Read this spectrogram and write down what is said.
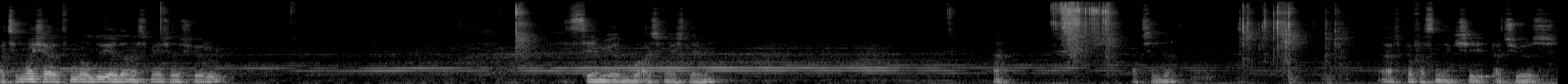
Açılma işaretinin olduğu yerden açmaya çalışıyorum. Hiç sevmiyorum bu açma işlerini. Heh. Açıldı. Evet kafasındaki şeyi açıyoruz.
